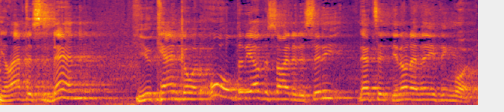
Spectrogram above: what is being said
you'll have to, then, you can't go at all to the other side of the city. That's it. You don't have anything more.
